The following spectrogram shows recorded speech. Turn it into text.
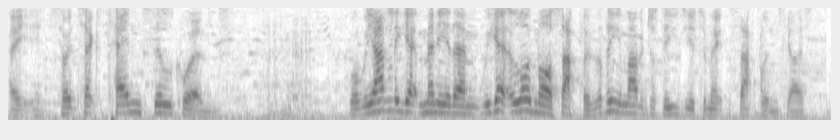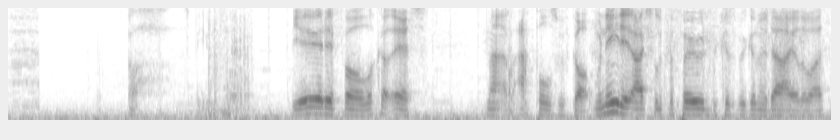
Eight. So it takes ten silkworms. Well, we hardly get many of them. We get a load more saplings. I think it might be just easier to make the saplings, guys. Oh, that's beautiful. Beautiful. Look at this. Amount of apples we've got. We need it, actually, for food because we're going to die otherwise.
